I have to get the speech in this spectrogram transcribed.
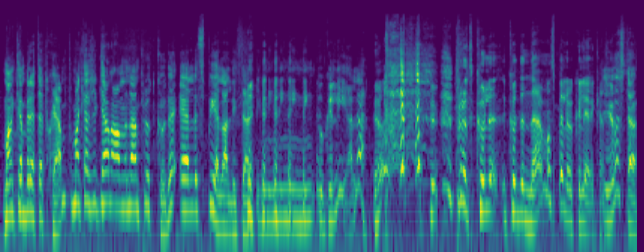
Man kan berätta ett skämt, man kanske kan använda en pruttkudde eller spela lite ding, ding, ding, ding, ukulele. ja. Pruttkudde när man spelar ukulele kanske? Just det.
